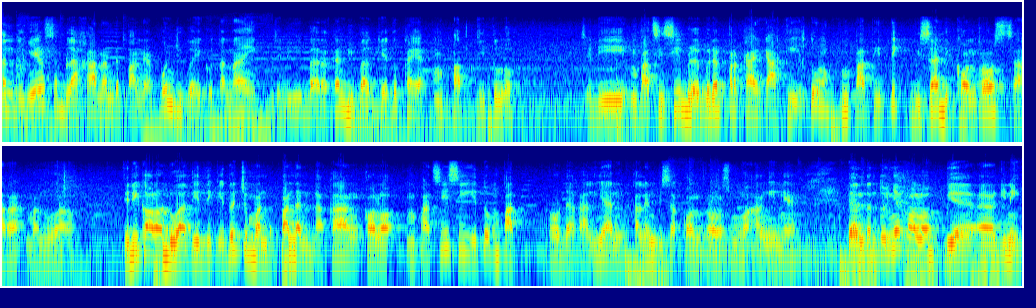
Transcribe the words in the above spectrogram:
tentunya yang sebelah kanan depannya pun juga ikutan naik. Jadi ibaratkan dibagi itu kayak empat gitu loh jadi empat sisi benar-benar per kaki kaki itu empat titik bisa dikontrol secara manual. Jadi kalau dua titik itu cuma depan dan belakang. Kalau empat sisi itu empat roda kalian. Kalian bisa kontrol semua anginnya. Dan tentunya kalau biar gini,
